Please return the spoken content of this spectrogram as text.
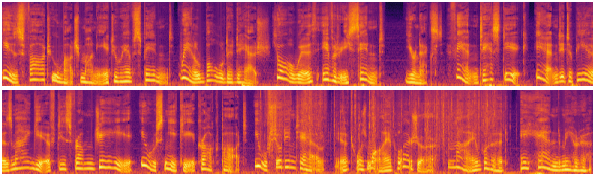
is far too much money to have spent. Well, Boulder Dash, you're worth every cent. You're next. Fantastic. And it appears my gift is from Jay. You sneaky crockpot. You shouldn't have. It was my pleasure. My word. A hand mirror.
